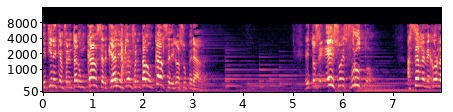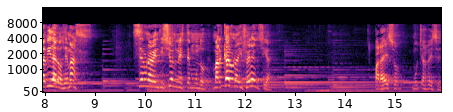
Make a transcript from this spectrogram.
que tiene que enfrentar un cáncer que alguien que ha enfrentado un cáncer y lo ha superado? Entonces eso es fruto. Hacerle mejor la vida a los demás. Ser una bendición en este mundo. Marcar una diferencia. Para eso muchas veces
